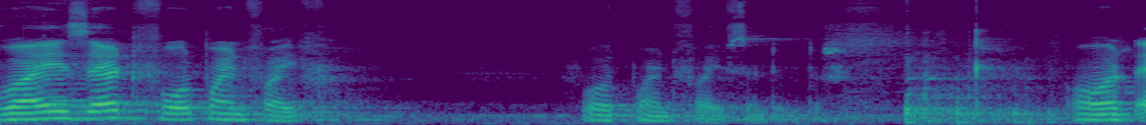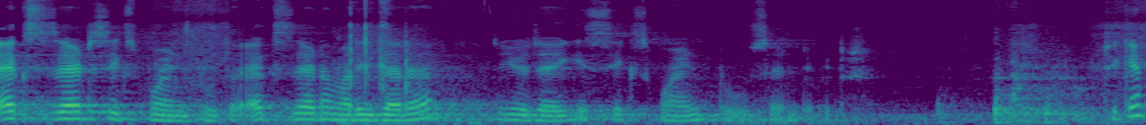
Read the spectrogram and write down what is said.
Y Z four point five four point five centimetre और X Z six point two तो एक्स जेड हमारी इधर है तो ये हो जाएगी सिक्स पॉइंट टू सेंटीमीटर ठीक है?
